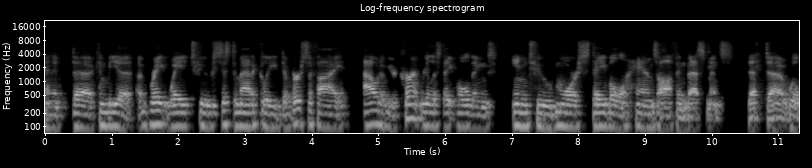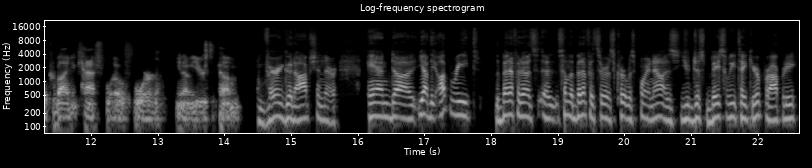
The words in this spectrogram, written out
And it uh, can be a, a great way to systematically diversify out of your current real estate holdings into more stable hands-off investments that uh, will provide you cash flow for you know years to come. Very good option there. And uh, yeah, the UPREIT, the benefit is uh, some of the benefits there, as Kurt was pointing out, is you just basically take your property,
